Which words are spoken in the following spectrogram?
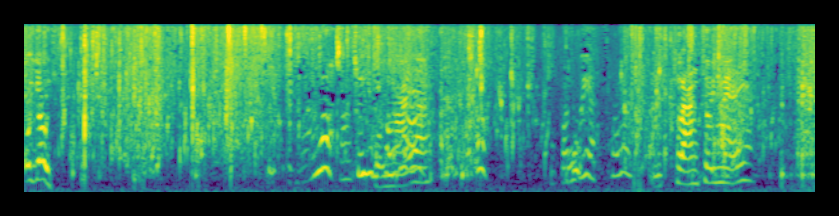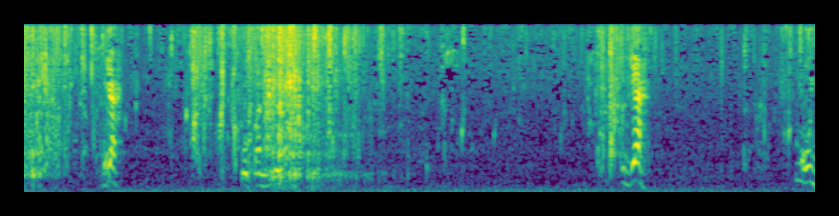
Ôi dồi, វ៉ាទី ôi mày à. បាត់វាធំ Anh khlang chơi mẹ nha. Dạ. Cụp anh đi. Dạ. Ôi,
